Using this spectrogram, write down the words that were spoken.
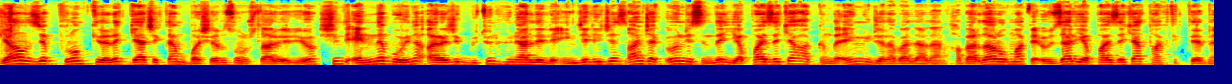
Yalnızca prompt girerek gerçekten başarılı sonuçlar veriyor. Şimdi enine boyuna aracı bütün hünerleriyle inceleyeceğiz. Ancak öncesinde yapay zeka hakkında en güncel haberlerden haberdar olmak ve özel yapay zeka taktiklerini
